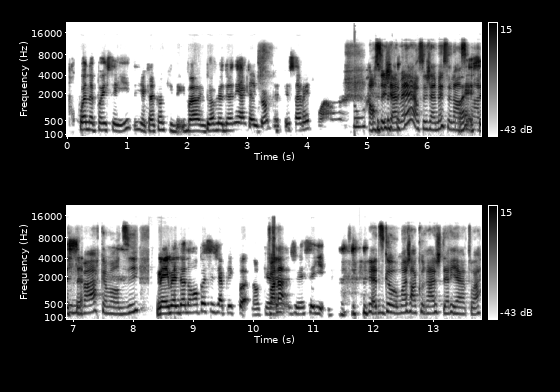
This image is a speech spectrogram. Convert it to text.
pourquoi ne pas essayer? Il y a quelqu'un qui va, ils doivent le donner à quelqu'un, peut-être que ça va être moi. on sait jamais, on sait jamais se lancer dans l'univers, comme on dit. Mais ils me le donneront pas si j'applique pas. Donc, euh, voilà. je vais essayer. Let's go. Moi, j'encourage derrière toi.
